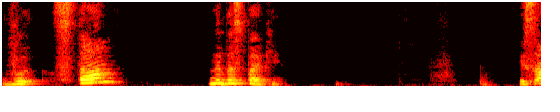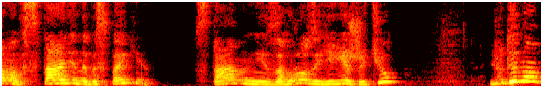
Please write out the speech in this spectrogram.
в стан небезпеки. І саме в стані небезпеки, в стані загрози її життю, людина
